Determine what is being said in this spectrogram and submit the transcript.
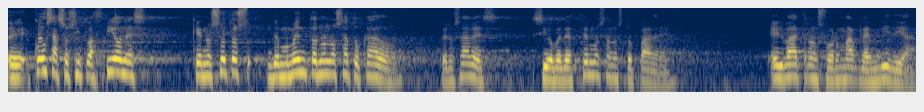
eh, cosas o situaciones que nosotros de momento no nos ha tocado. Pero sabes, si obedecemos a nuestro Padre, Él va a transformar la envidia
